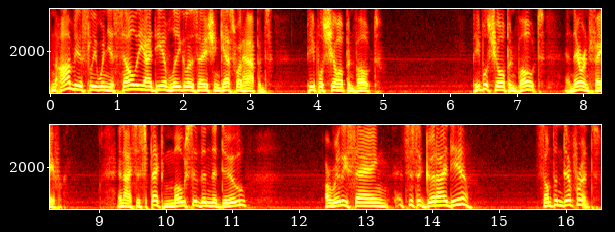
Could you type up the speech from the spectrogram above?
And obviously, when you sell the idea of legalization, guess what happens? People show up and vote. People show up and vote, and they're in favor. and I suspect most of them that do are really saying it's just a good idea. Something different.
